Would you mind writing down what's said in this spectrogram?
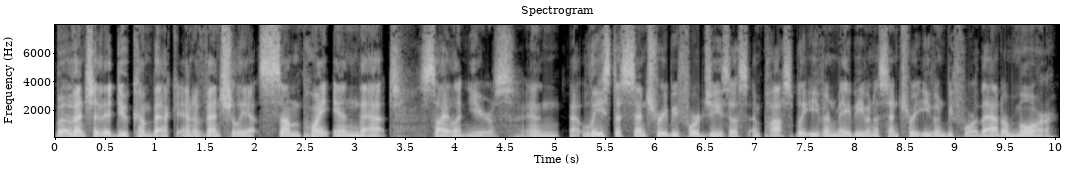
But eventually they do come back, and eventually, at some point in that silent years, in at least a century before Jesus, and possibly even maybe even a century even before that or more,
